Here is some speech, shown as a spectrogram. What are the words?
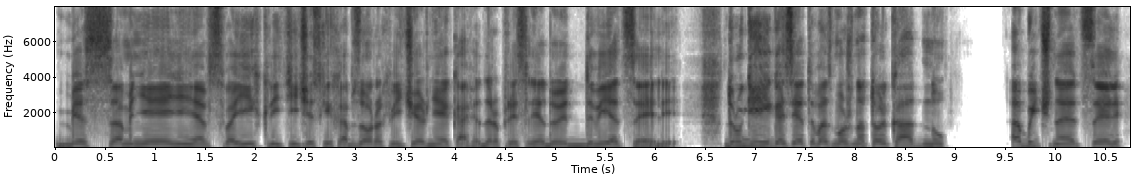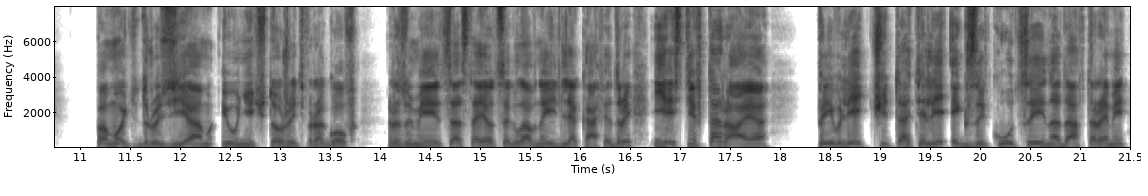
без сомнения, в своих критических обзорах вечерняя кафедра преследует две цели. Другие газеты, возможно, только одну. Обычная цель — помочь друзьям и уничтожить врагов, разумеется, остается главной и для кафедры. Есть и вторая — привлечь читателей экзекуции над авторами,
